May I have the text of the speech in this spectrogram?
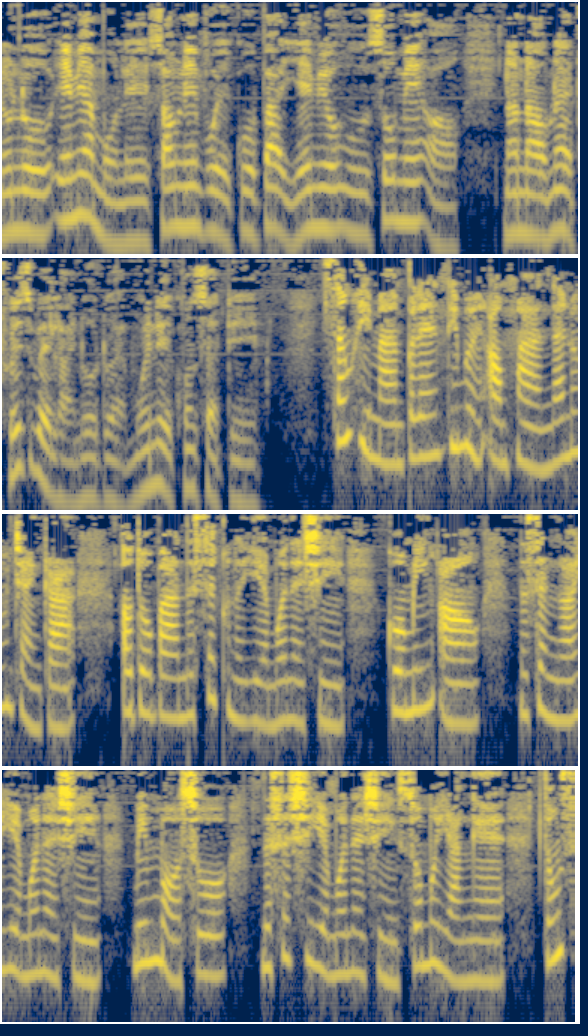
နိုနို အေးမြတ်မွန်လေး စောင်းနှင်းပွေကိုပတ်ရဲမျိုးဦး စိုးမင်းအောင် နောင်နောင်နဲ့ ထွေးစပယ်လှိုင်တို့အတွက် မွေးနေ့ခွန်းဆက်တေး桑黑 အောက်တိုဘာ၂၇ ရက်မွေးနေ့ရှင်ကိုမင်းအောင်၂၅ရက်မွေးနေ့ရှင်မင်းမော်စိုး၂၈ရက်မွေးနေ့ရှင်စိုးမရငယ်၃၀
